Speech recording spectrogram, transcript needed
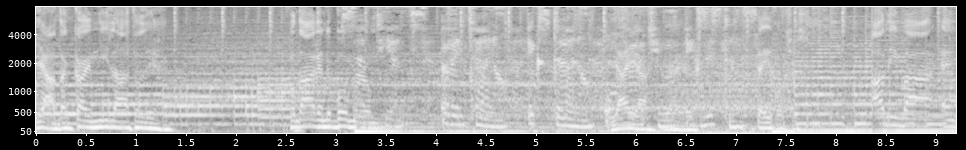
Ja, dan kan je hem niet laten liggen. Vandaar in de boomroom. Sentience of internal, external or Ja, ja, ja, ja. existence. Tegeltjes. Anima en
